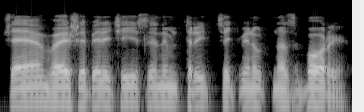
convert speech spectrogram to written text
Всем вышеперечисленным тридцать минут на сборы.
